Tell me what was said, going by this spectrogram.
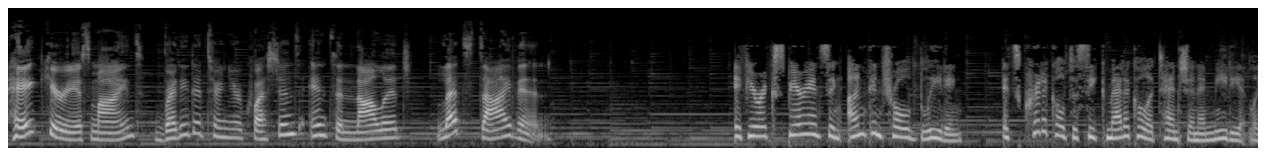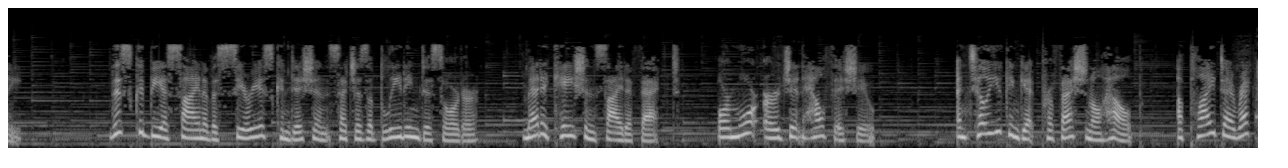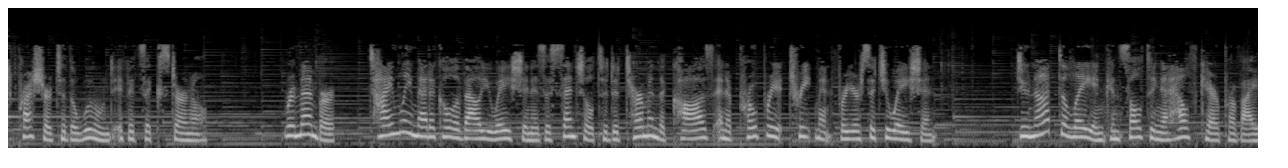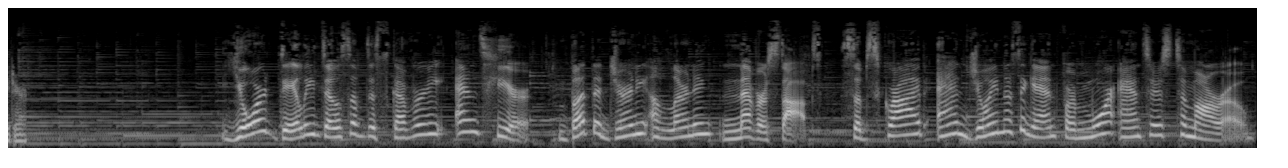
Hey, curious minds, ready to turn your questions into knowledge? Let's dive in. If you're experiencing uncontrolled bleeding, it's critical to seek medical attention immediately. This could be a sign of a serious condition such as a bleeding disorder, medication side effect, or more urgent health issue. Until you can get professional help, apply direct pressure to the wound if it's external. Remember, timely medical evaluation is essential to determine the cause and appropriate treatment for your situation. Do not delay in consulting a healthcare provider. Your daily dose of discovery ends here, but the journey of learning never stops. Subscribe and join us again for more answers tomorrow.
